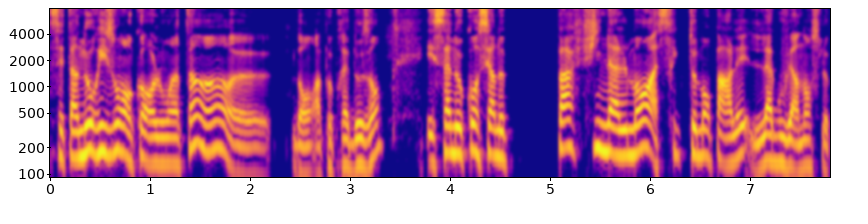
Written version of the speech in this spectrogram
C'est un horizon encore lointain, hein, euh, dans à peu près deux ans, et ça ne concerne pas finalement, à strictement parler, la gouvernance Le.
